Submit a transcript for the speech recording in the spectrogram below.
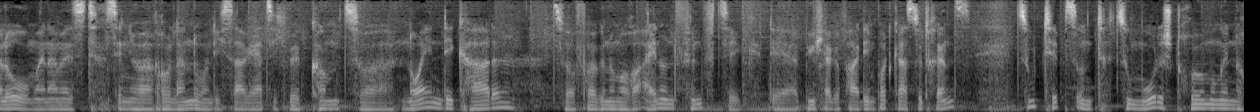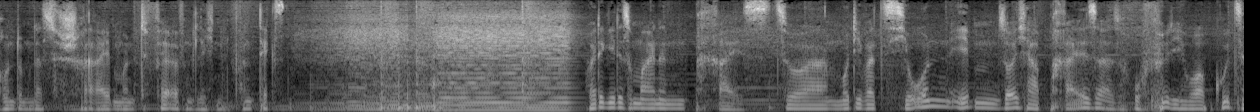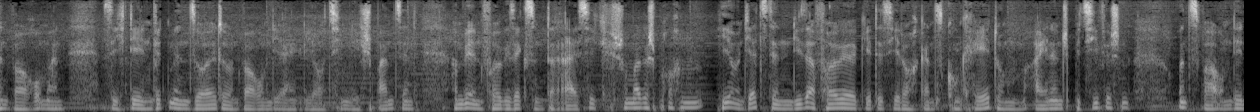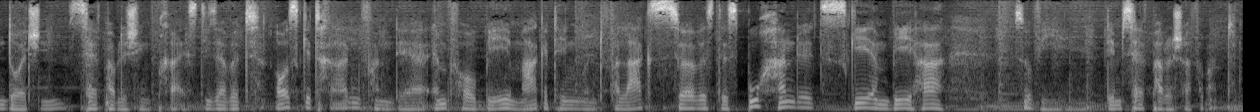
Hallo, mein Name ist Senor Rolando und ich sage herzlich willkommen zur neuen Dekade, zur Folge Nummer 51 der Büchergefahr, dem Podcast zu Trends, zu Tipps und zu Modeströmungen rund um das Schreiben und Veröffentlichen von Texten. Heute geht es um einen Preis. Zur Motivation eben solcher Preise, also wofür die überhaupt gut sind, warum man sich denen widmen sollte und warum die eigentlich auch ziemlich spannend sind, haben wir in Folge 36 schon mal gesprochen. Hier und jetzt in dieser Folge geht es jedoch ganz konkret um einen spezifischen und zwar um den deutschen Self-Publishing-Preis. Dieser wird ausgetragen von der MVB Marketing und Verlagsservice des Buchhandels GmbH sowie dem Self-Publisher-Verband.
